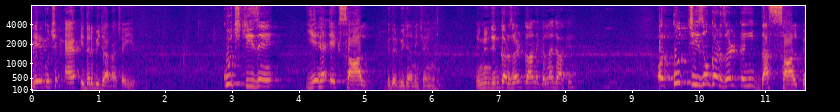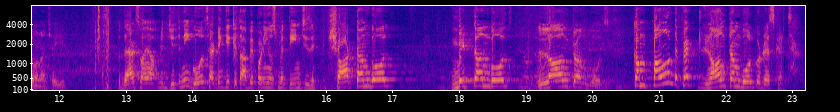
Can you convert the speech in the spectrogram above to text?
ये कुछ इधर भी जाना चाहिए। कुछ चीज़ें, ये है एक साल, इधर भी जानी चाहिए। जिनका रिज़ल्ट कहाँ निकलना जाके? और कुछ चीज़ों का रिज़ल्ट कहीं दस साल पे होना चाहिए। तो दैट्स वाई आपने जितनी गोल सेटिंग की किताबें पढ़ी उसमें तीन चीज़ें। Short term goal mid term goals long term goals compound effect long term goal को ड्रेस करता है।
